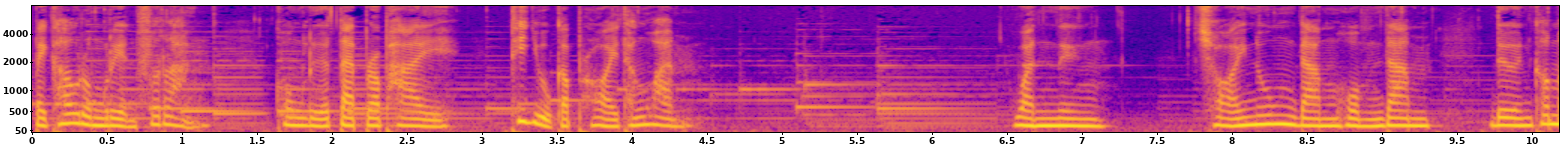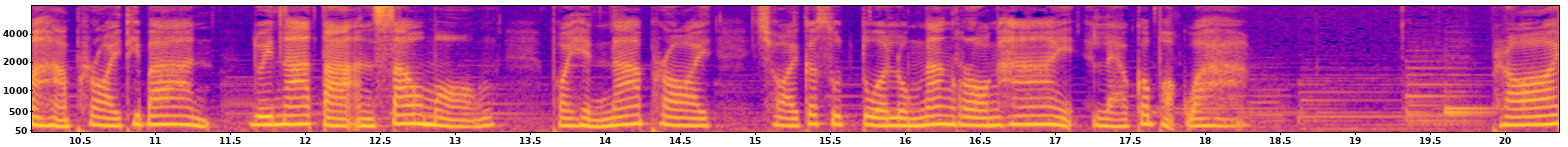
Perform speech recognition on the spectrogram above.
ไปเข้าโรงเรียนฝรั่ง คงเหลือแต่ประภัยที่อยู่กับพลอยทั้งวัน วันหนึ่งช้อยนุ่งดำห่มดำเดินเข้ามาหาพลอยที่บ้าน ด้วยหน้าตาอันเศร้าหมอง พอเห็นหน้าพลอยช้อยก็สุดตัวลงนั่งร้องไห้ แล้วก็บอกว่า พลอย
